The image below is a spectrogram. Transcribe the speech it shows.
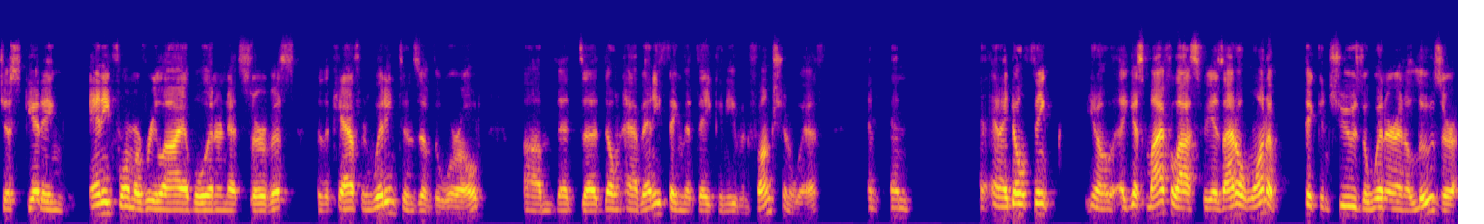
just getting any form of reliable internet service to the Kathryn Whittingtons of the world um, that uh, don't have anything that they can even function with. And, and, and I don't think, you know, I guess my philosophy is I don't want to pick and choose a winner and a loser.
